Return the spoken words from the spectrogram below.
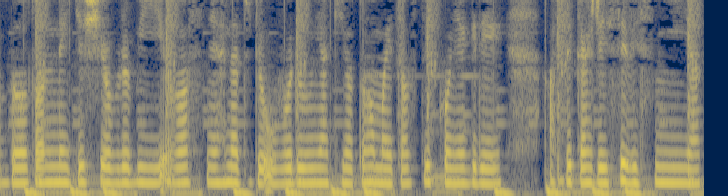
Bylo to nejtěžší období vlastně hned do úvodu nějakého toho majitelství koně, kdy asi každý si vysní, jak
